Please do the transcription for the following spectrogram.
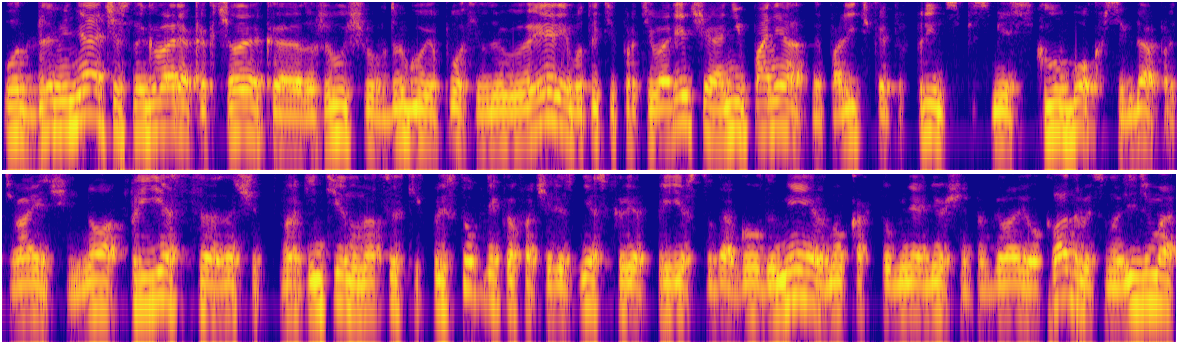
Вот для меня, честно говоря, как человека, живущего в другой эпохе, в другой эре, вот эти противоречия, они понятны. Политика – это, в принципе, смесь, клубок всегда противоречий. Но приезд, значит, в Аргентину нацистских преступников, а через несколько лет приезд туда Голда Мейер, ну, как как-то у меня не очень это в голове укладывается, но, видимо,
